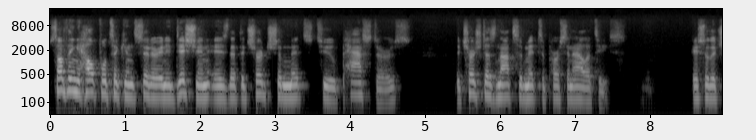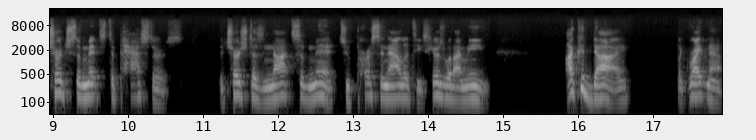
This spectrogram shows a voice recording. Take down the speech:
Something helpful to consider, in addition, is that the church submits to pastors. The church does not submit to personalities. Okay, so the church submits to pastors. The church does not submit to personalities. Here's what I mean I could die, like right now,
